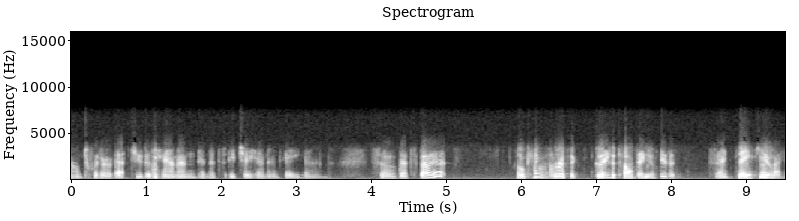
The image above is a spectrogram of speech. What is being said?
on Twitter at Judith Hannan, and it's H A N N A N. So that's about it. Okay, um, terrific. Good thanks, to talk to you. Judith. Same. Thank you. Bye-bye.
